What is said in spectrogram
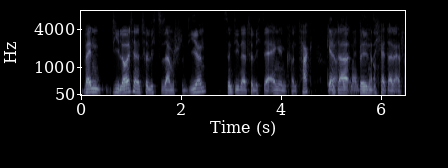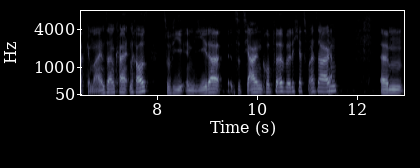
wenn die Leute natürlich zusammen studieren, sind die natürlich sehr eng in Kontakt Genau, und da bilden sich halt dann einfach Gemeinsamkeiten raus, so wie in jeder sozialen Gruppe, würde ich jetzt mal sagen. Ähm,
